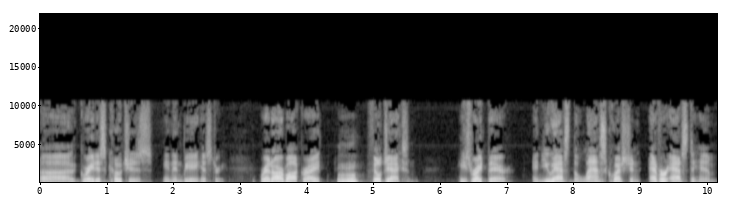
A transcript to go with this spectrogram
uh, greatest coaches in NBA history. Red Auerbach, right? Mhm. Phil Jackson, he's right there. And you asked the last question ever asked to him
